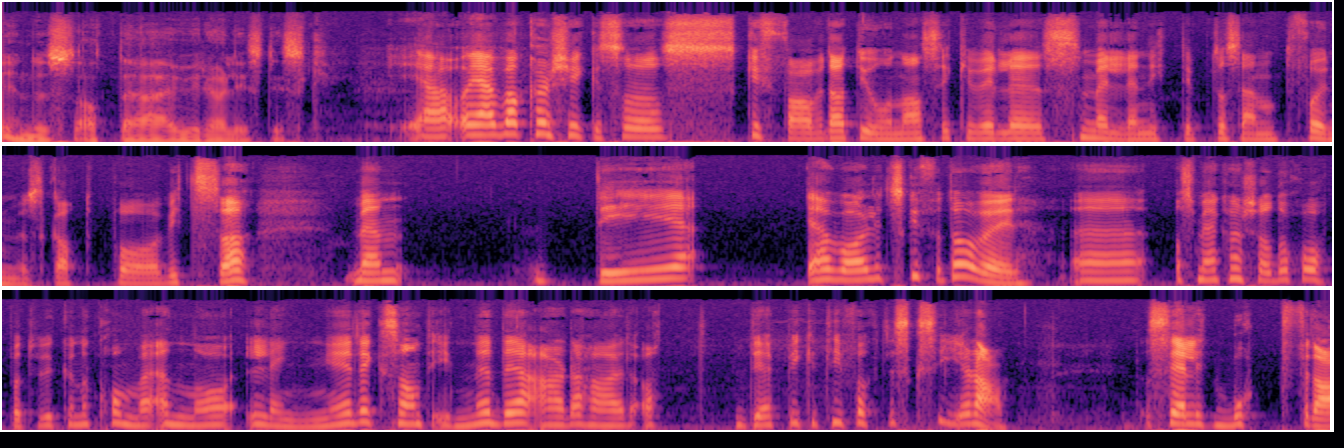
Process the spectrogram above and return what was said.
synes at det er urealistisk. Ja, og jeg var kanskje ikke så skuffa over at Jonas ikke ville smelle 90% formuesskatt på Vitsa, Men det jeg var litt skuffet over, eh, og som jeg kanskje hadde håpet vi kunne komme enda lenger sant, inn i, det er det her at det Piketty faktisk sier, da Se litt bort fra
